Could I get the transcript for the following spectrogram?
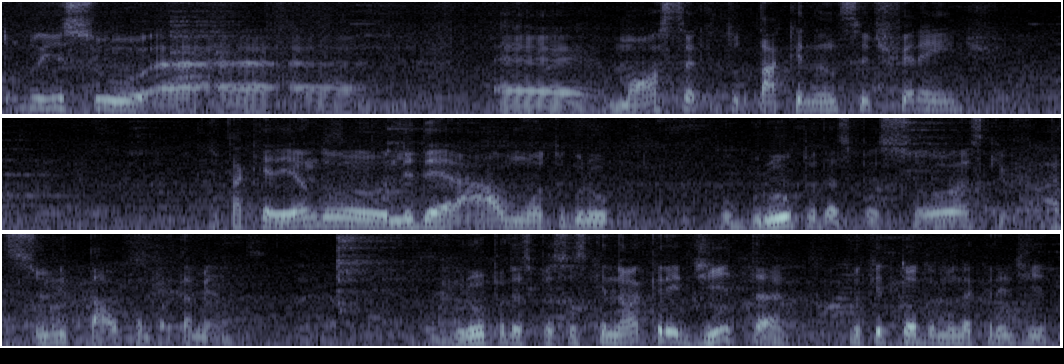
Tudo isso é, é, é, é mostra que tu tá querendo ser diferente. Tu tá querendo liderar um outro grupo. O grupo das pessoas que assume tal comportamento. O grupo das pessoas que não acredita no que todo mundo acredita.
